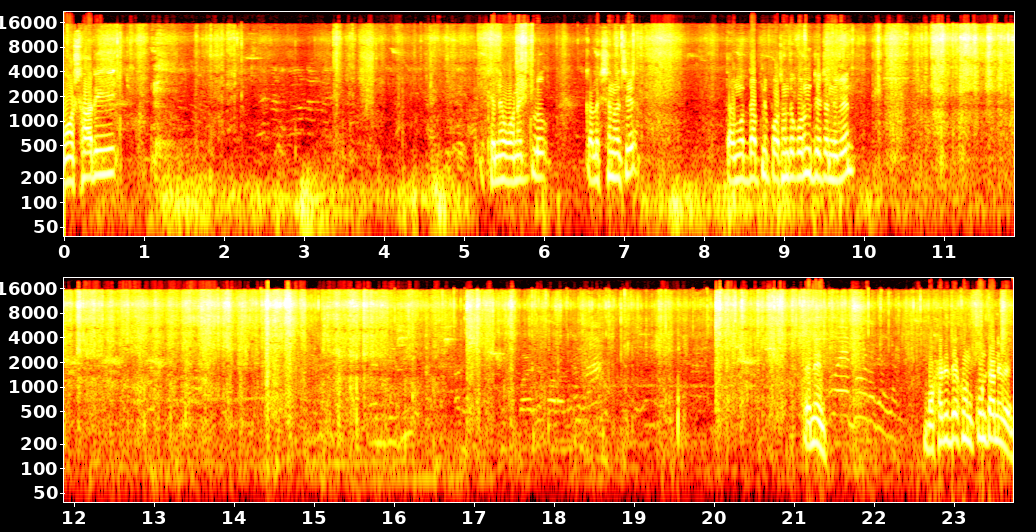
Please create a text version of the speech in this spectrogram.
মশারি এখানে অনেকগুলো কালেকশন আছে। তার মধ্যে আপনি পছন্দ করুন যেটা নেবেন। নিন। মশারি দেখুন, কোনটা নেবেন?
